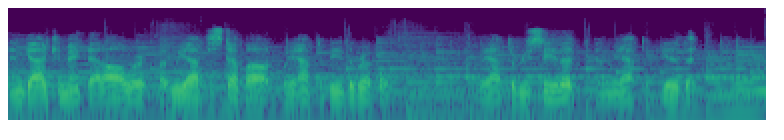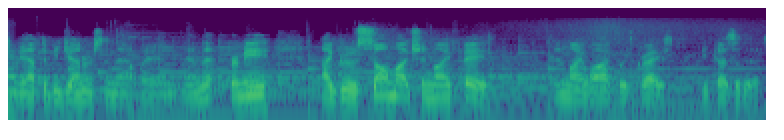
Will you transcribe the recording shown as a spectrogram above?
and God can make that all work but we have to step out we have to be the ripple we have to receive it and we have to give it. We have to be generous in that way. And, and that, for me, I grew so much in my faith, in my walk with Christ because of this.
